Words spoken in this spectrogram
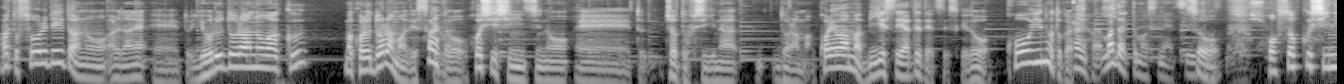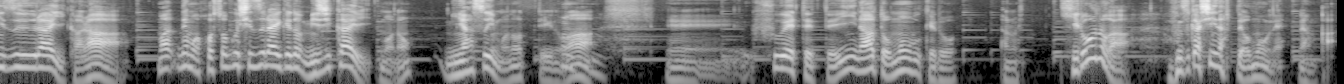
あとそれで言うとあのあれだね、えー、と夜ドラの枠。まあ、これドラマですけど、はい星新一の、えーとちょっと不思議なドラマ。これはまあ BS でやってたやつですけどこういうのとか、はいはい。まだやってますね。そう。補足しづらいから、まあ、でも補足しづらいけど短いもの見やすいものっていうのは、うんうんえー増えてていいなと思うけどあの拾うのが難しいなって思うねなんか。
